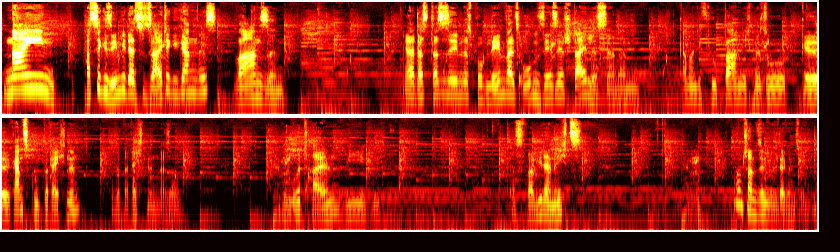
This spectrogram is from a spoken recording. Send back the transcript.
Nein! Hast du gesehen, wie der zur Seite gegangen ist? Wahnsinn. Ja, das, das ist eben das Problem, weil es oben sehr, sehr steil ist. Ja, dann kann man die Flugbahn nicht mehr so ganz gut berechnen. Also berechnen, also beurteilen, wie, wie... Das war wieder nichts. Und schon sind wir wieder ganz unten.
